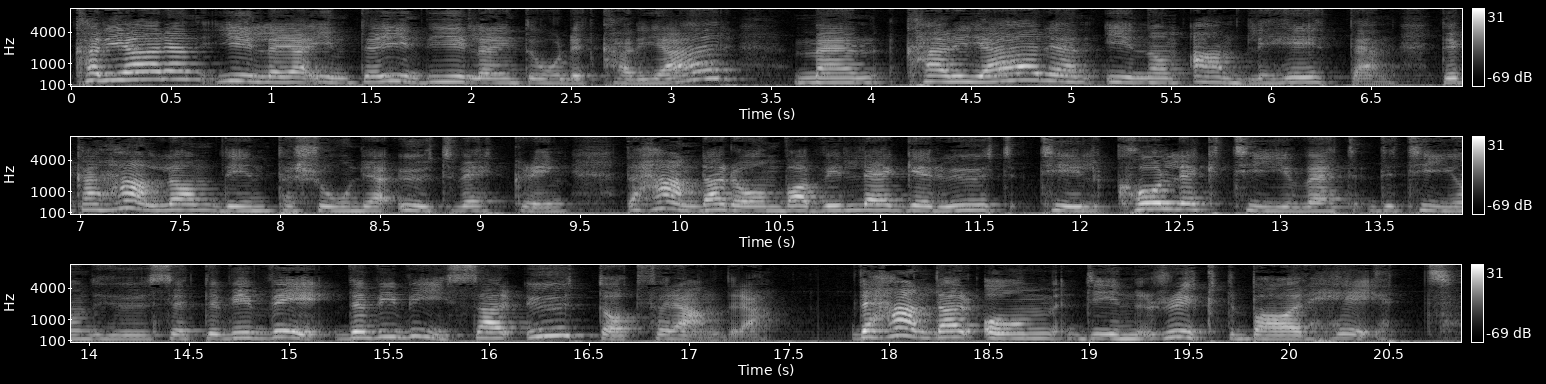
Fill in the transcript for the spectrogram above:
Karriären gillar jag inte, jag gillar inte ordet karriär, men karriären inom andligheten, det kan handla om din personliga utveckling. Det handlar om vad vi lägger ut till kollektivet, det tionde huset, det vi, det vi visar utåt för andra. Det handlar om din ryktbarhet.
